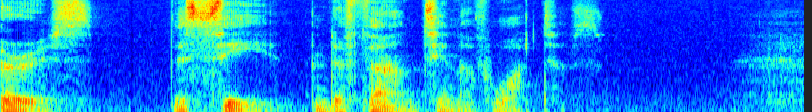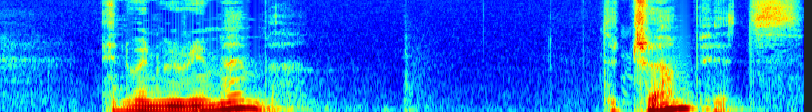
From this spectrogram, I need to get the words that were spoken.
earth, the sea, and the fountain of waters. And when we remember the trumpets,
